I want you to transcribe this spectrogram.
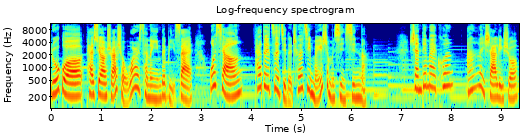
如果他需要耍手腕才能赢得比赛，我想他对自己的车技没什么信心呢。闪电麦昆安慰莎莉说：“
